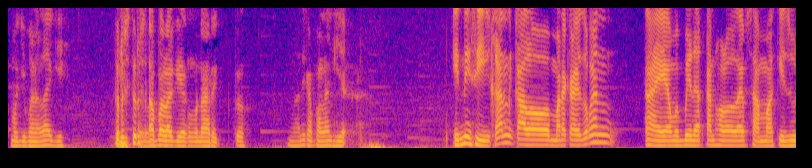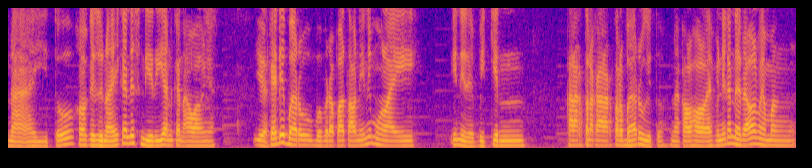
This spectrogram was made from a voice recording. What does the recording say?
mau gimana lagi Terus terus apa lagi yang menarik tuh? Menarik apa lagi ya? Ini sih kan kalau mereka itu kan Nah yang membedakan Hololive sama Kizunai itu Kalau Kizunai kan dia sendirian kan awalnya Iya. Kayak dia baru beberapa tahun ini mulai Ini deh bikin karakter-karakter baru gitu Nah kalau Hololive ini kan dari awal memang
